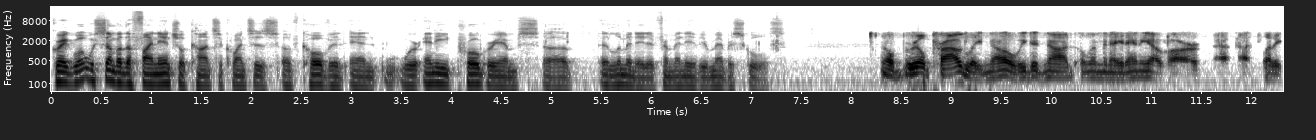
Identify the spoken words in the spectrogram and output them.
Greg, what were some of the financial consequences of COVID, and were any programs uh, eliminated from any of your member schools? Well, real proudly, no, we did not eliminate any of our athletic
